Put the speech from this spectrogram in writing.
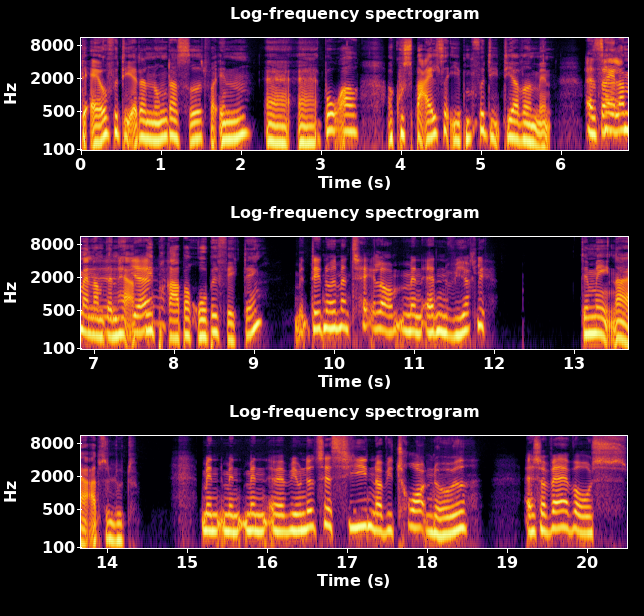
Det er jo fordi, at der er nogen, der har siddet for enden af, af bordet og kunne spejle sig i dem, fordi de har været mænd. Altså, så taler man om øh, den her ja. rip rap rup effekt ikke? Men det er noget, man taler om, men er den virkelig? Det mener jeg absolut. Men, men, men øh, vi er jo nødt til at sige, når vi tror noget, altså hvad er vores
